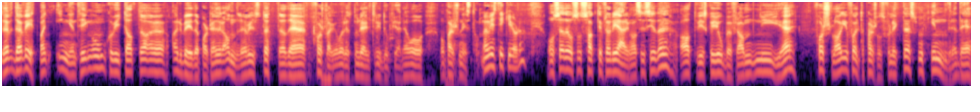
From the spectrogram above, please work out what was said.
Det, det, vet man ingenting om, hvorvidt at eh, Arbeiderpartiet eller andre vil støtte det forslaget vårt når det gjelder trygdeoppgjøret og, og pensjonistene. Men hvis de ikke gjør det? Og så er det også sagt fra regjeringas side at vi skal jobbe fram nye forslag i forhold til pensjonsforliktet som hindrer det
